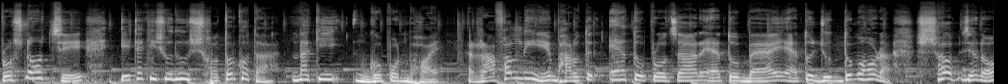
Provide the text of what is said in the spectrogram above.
প্রশ্ন হচ্ছে, এটা কি শুধু সতর্কতা নাকি গোপন ভয়? রাফাল নিয়ে ভারতের এত প্রচার, এত ব্যয়, এত যুদ্ধ মহড়া সব যেন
